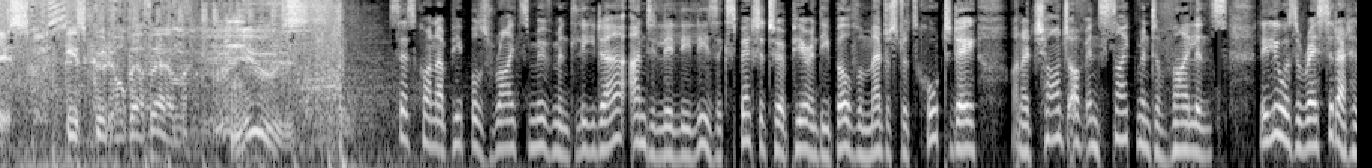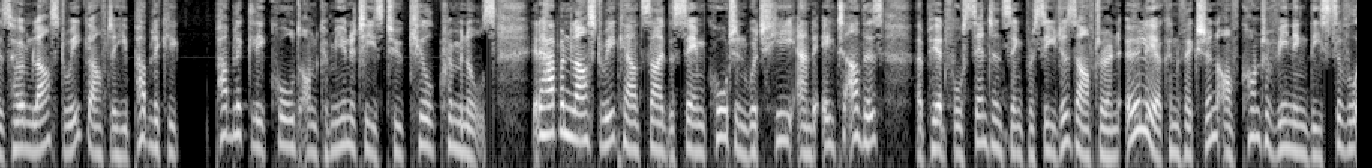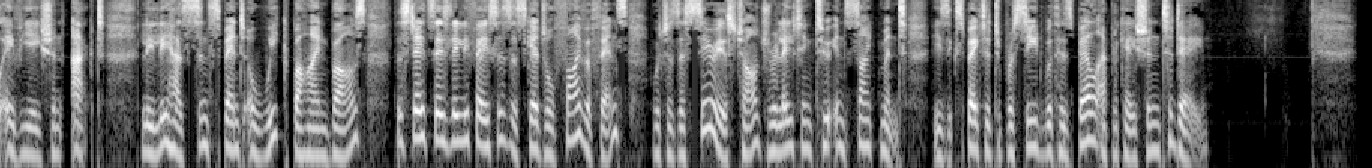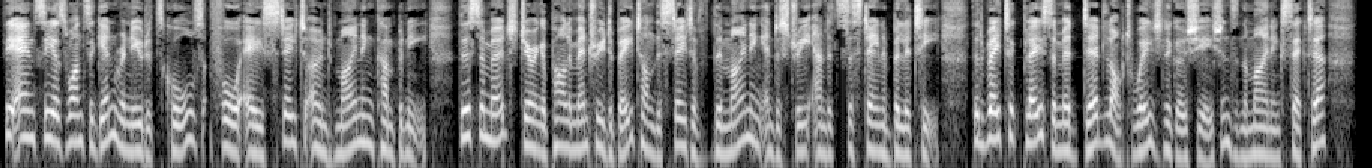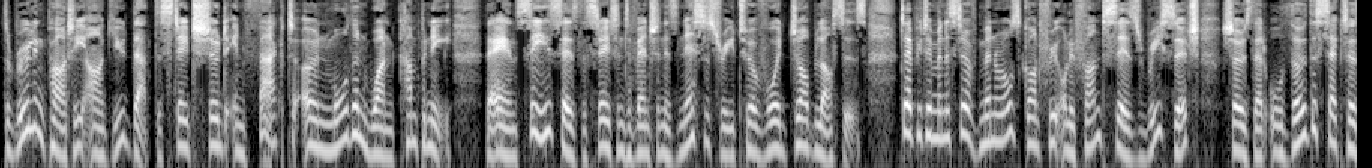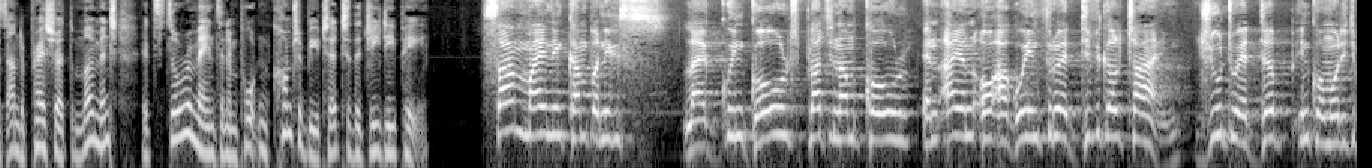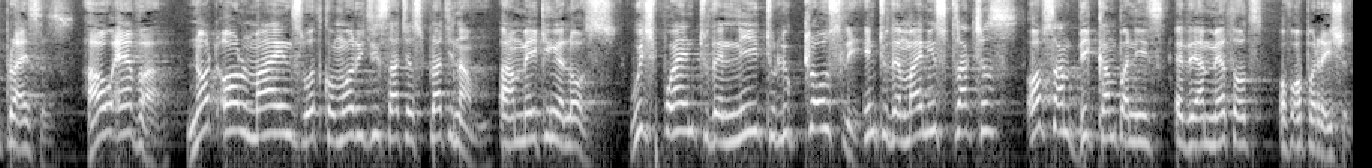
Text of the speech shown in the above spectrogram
This is Good Hope FM News. Ses'Khona People's Rights Movement leader Andile Lili is expected to appear in the Bellville Magistrates Court today on a charge of incitement of violence. Lili was arrested at his home last week after he publicly publicly called on communities to kill criminals. It happened last week outside the same court in which he and eight others appeared for sentencing procedures after an earlier conviction of contravening the Civil Aviation Act. Lili has since spent a week behind bars. The state says Lili faces a Schedule 5 offence, which is a serious charge relating to incitement. He's expected to proceed with his bail application today. The ANC has once again renewed its calls for a state-owned mining company. This emerged during a parliamentary debate on the state of the mining industry and its sustainability. The debate took place amid deadlocked wage negotiations in the mining sector. The ruling party argued that the state should, in fact, own more than one company. The ANC says the state intervention is necessary to avoid job losses. Deputy Minister of Minerals Godfrey Oliphant says research shows that although the sector is under pressure at the moment, it still remains an important contributor to the GDP. Some mining companies like Gold, Platinum Coal, and Iron Ore are going through a difficult time due to a dip in commodity prices. However, not all mines with commodities such as platinum are making a loss, which point to the need to look closely into the mining structures of some big companies and their methods of operation.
